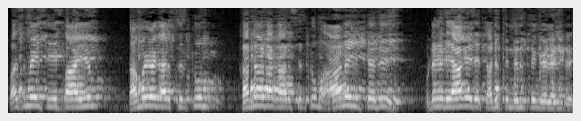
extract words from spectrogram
பசுமை தீர்ப்பாயம் தமிழக அரசிற்கும் கர்நாடக அரசிற்கும் ஆணையிட்டது. உடனடியாக இதை தடுத்து நிறுத்துங்கள் என்று.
